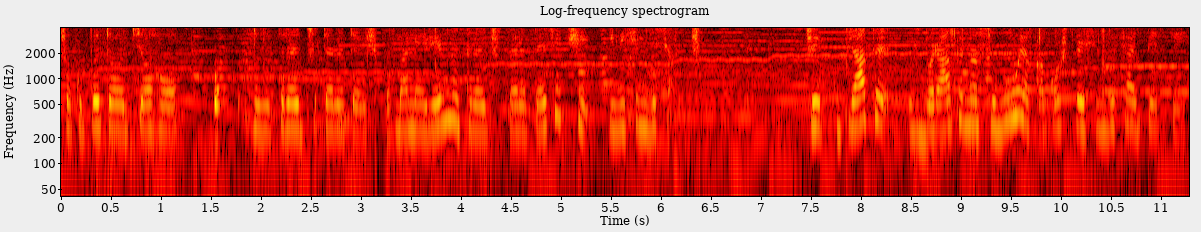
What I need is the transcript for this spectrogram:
що купити оцього за 3-4 тисячі. Бо в мене рівно 3-4 тисячі і 80. Чи купляти, збирати на сову, яка коштує 75 тисяч.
